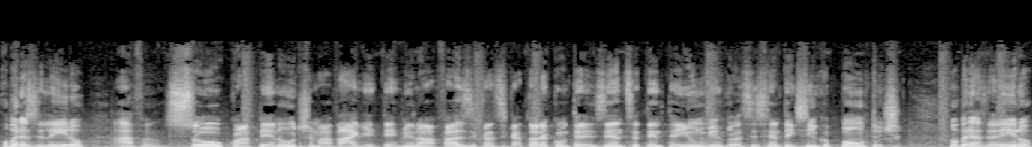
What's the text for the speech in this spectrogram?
O brasileiro avançou com a penúltima vaga e terminou a fase classificatória com 371,65 pontos. O brasileiro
